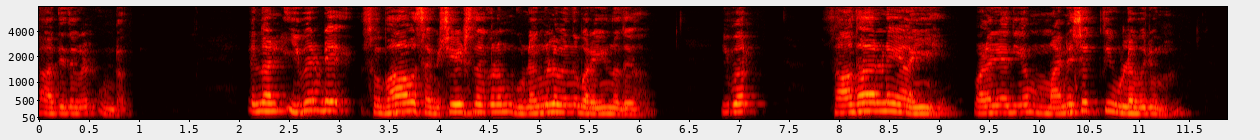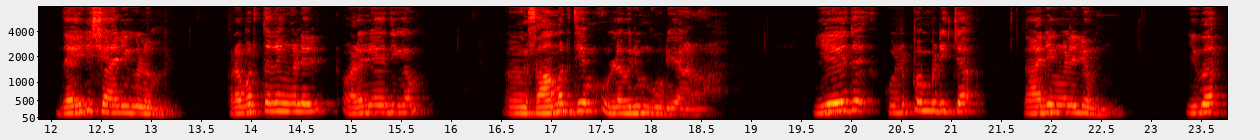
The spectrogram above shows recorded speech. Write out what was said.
സാധ്യതകൾ ഉണ്ട്. എന്നാൽ ഇവരുടെ സ്വഭാവ സവിശേഷതകളും ഗുണങ്ങളും എന്ന് പറയുന്നത് ഇവർ സാധാരണയായി വളരെയധികം മനഃശക്തി ഉള്ളവരും ധൈര്യശാലികളും പ്രവർത്തനങ്ങളിൽ വളരെയധികം സാമർഥ്യം ഉള്ളവരും കൂടിയാണ്. ഏത് കുഴപ്പം പിടിച്ച കാര്യങ്ങളിലും ഇവർ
